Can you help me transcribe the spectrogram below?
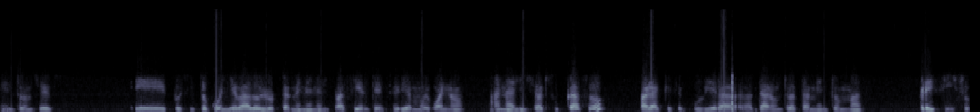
Entonces, eh, pues esto conlleva dolor también en el paciente. Sería muy bueno analizar su caso para que se pudiera dar un tratamiento más preciso.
